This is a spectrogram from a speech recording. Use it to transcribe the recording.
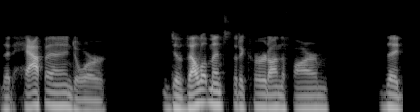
that happened or developments that occurred on the farm that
